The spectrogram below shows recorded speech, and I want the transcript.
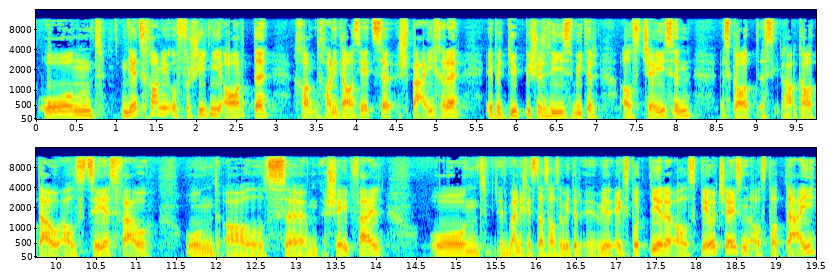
Und, und jetzt kann ich auf verschiedene Arten kann, kann ich das jetzt äh, speichern, eben typischerweise wieder als JSON. Es geht, es geht auch als CSV und als ähm, Shapefile. Und wenn ich jetzt das also wieder, wieder exportiere als GeoJSON, als Datei,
